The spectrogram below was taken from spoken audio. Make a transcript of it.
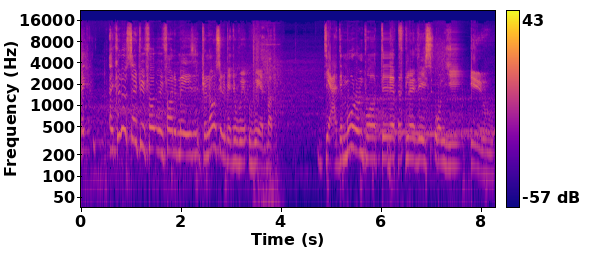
I, I could have said before we found me pronounce it a bit weird, but yeah, the moron part definitely is on you.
